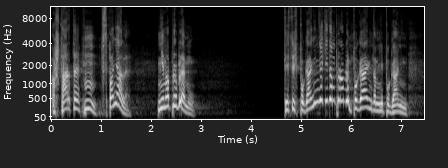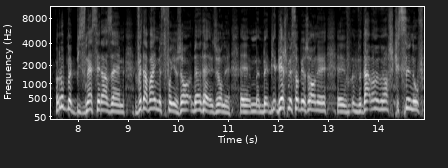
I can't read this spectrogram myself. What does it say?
Asztartę? Hmm, wspaniale. Nie ma problemu. Ty jesteś poganin? Jaki tam problem? Poganin, tam nie poganin róbmy biznesy razem, wydawajmy swoje żony, e, bierzmy sobie żony, e, wydawajmy naszych synów.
